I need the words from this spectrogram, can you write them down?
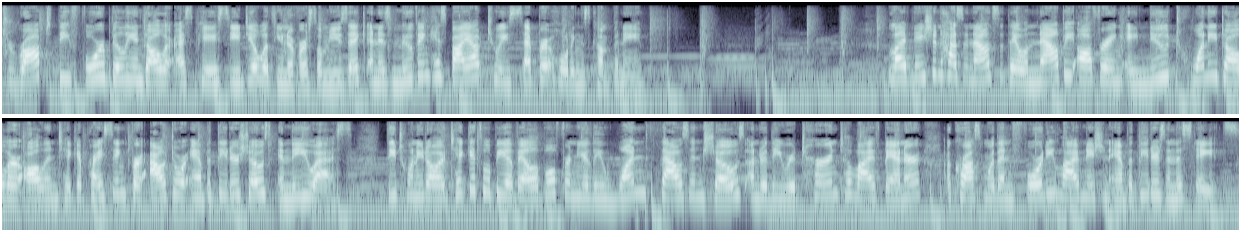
dropped the $4 billion SPAC deal with Universal Music and is moving his buyout to a separate holdings company. Live Nation has announced that they will now be offering a new $20 all in ticket pricing for outdoor amphitheater shows in the U.S. The $20 tickets will be available for nearly 1,000 shows under the Return to Live banner across more than 40 Live Nation amphitheaters in the States.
